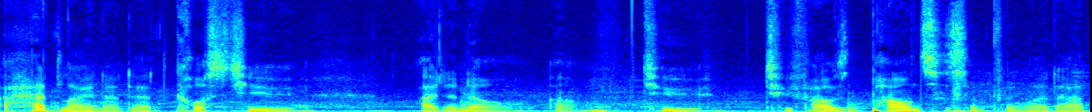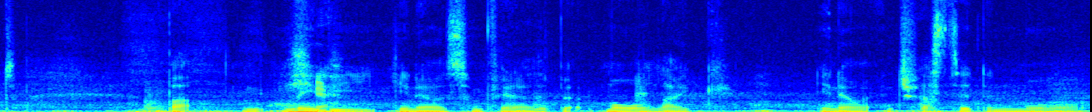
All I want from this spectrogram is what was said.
a headliner that costs you I don't know um, two two thousand pounds or something like that but m- Yeah. maybe you know something that's a bit more like you know interested in more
